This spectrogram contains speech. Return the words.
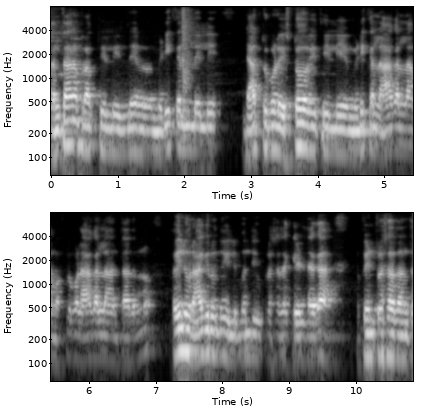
ಸಂತಾನ ಪ್ರಾಪ್ತಿಯಲ್ಲಿ ಇಲ್ಲೇ ಮೆಡಿಕಲ್ ಅಲ್ಲಿ ಡಾಕ್ಟರ್ಗಳು ಎಷ್ಟೋ ರೀತಿಯಲ್ಲಿ ಮೆಡಿಕಲ್ ಆಗಲ್ಲ, ಮಕ್ಕಳುಗಳು ಆಗಲ್ಲ ಅಂತ ಅದನ್ನು ಫೈಲೂರ್ ಆಗಿರೋದು ಇಲ್ಲಿ ಬಂದು ಪ್ರಸಾದ ಕೇಳಿದಾಗ ಪೆಣ್ ಪ್ರಸಾದ ಅಂತ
